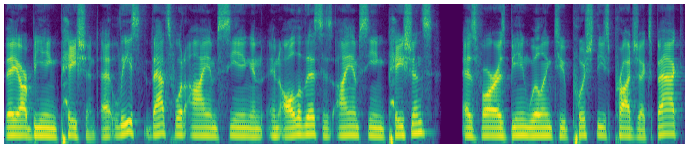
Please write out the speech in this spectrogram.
they are being patient. At least that's what I am seeing in, in all of this is I am seeing patience as far as being willing to push these projects back,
